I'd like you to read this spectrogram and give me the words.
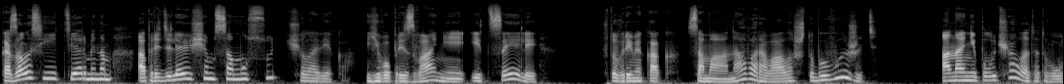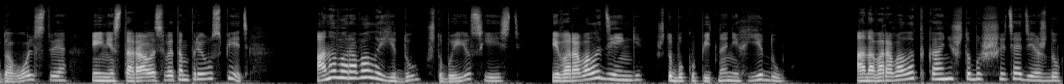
казалось ей термином, определяющим саму суть человека, его призвание и цели, в то время как сама она воровала, чтобы выжить. Она не получала от этого удовольствия и не старалась в этом преуспеть. Она воровала еду, чтобы ее съесть, и воровала деньги, чтобы купить на них еду. Она воровала ткань, чтобы сшить одежду,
